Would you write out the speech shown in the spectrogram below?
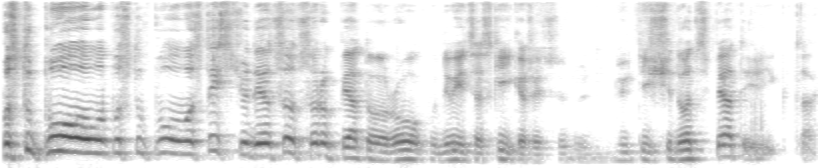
Поступово, поступово, з 1945 року, дивіться, скільки ж, 2025 рік, так.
